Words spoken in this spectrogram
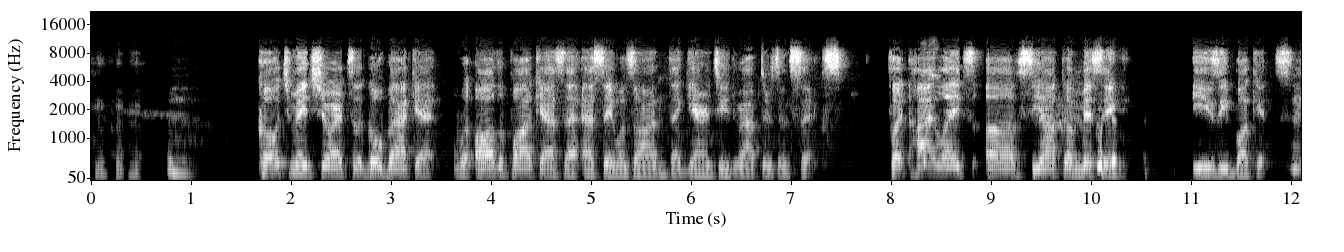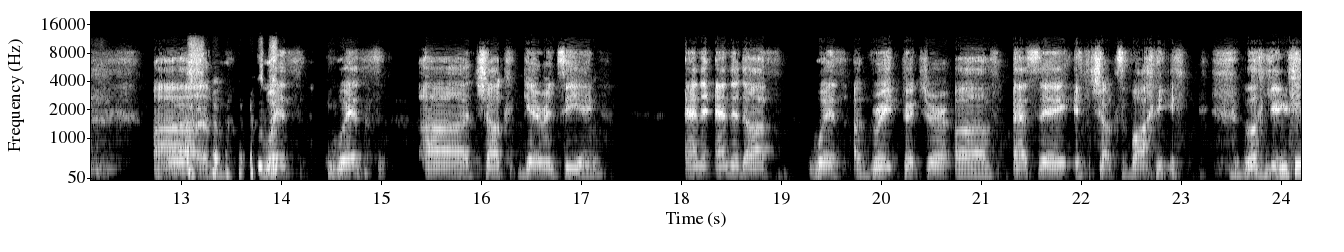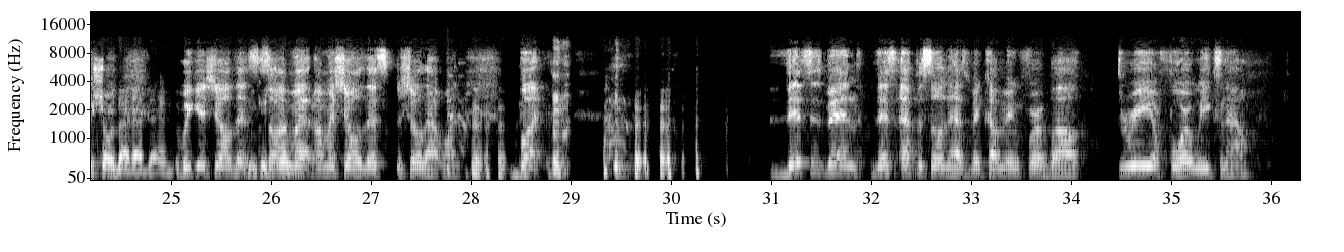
Coach made sure to go back at with all the podcasts that SA was on that guaranteed Raptors in six. Put highlights of Siakam missing easy buckets, um, with with uh, Chuck guaranteeing, and it ended off with a great picture of SA in Chuck's body, looking. We can show that at the end. We can show this. can So show I'm gonna. I'm gonna show this, show that one. But this has been this episode has been coming for about three or four weeks now.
